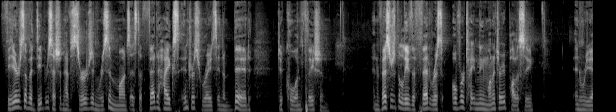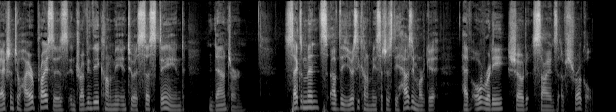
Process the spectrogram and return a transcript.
Fears of a deep recession have surged in recent months as the Fed hikes interest rates in a bid to cool inflation. Investors believe the Fed risks over tightening monetary policy in reaction to higher prices and driving the economy into a sustained downturn. Segments of the US economy such as the housing market have already showed signs of struggle.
